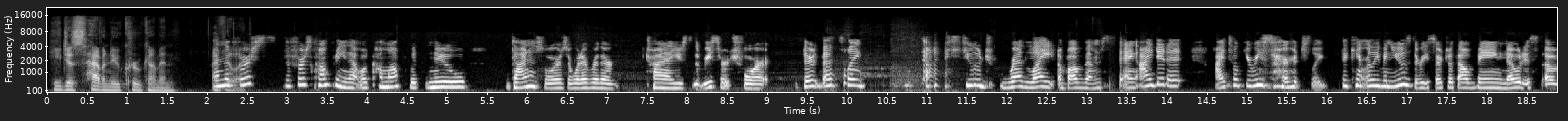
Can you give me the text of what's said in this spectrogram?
he just have a new crew come in. I and the like. first the first company that would come up with new dinosaurs or whatever they're trying to use the research for. There, that's like a huge red light above them saying, "I did it. I took your research." Like they can't really even use the research without being noticed. Of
